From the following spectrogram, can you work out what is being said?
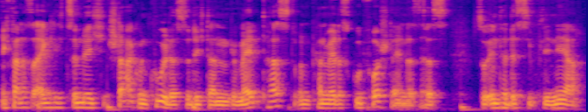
ich fand das eigentlich ziemlich stark und cool, dass du dich dann gemeldet hast und kann mir das gut vorstellen, dass das so interdisziplinär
